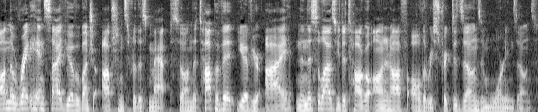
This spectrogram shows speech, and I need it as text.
On the right hand side, you have a bunch of options for this map. So on the top of it, you have your eye, and then this allows you to toggle on and off all the restricted zones and warning zones.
